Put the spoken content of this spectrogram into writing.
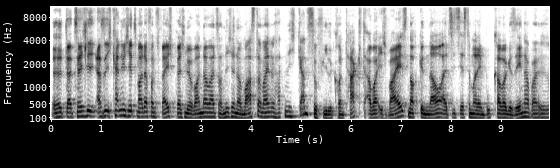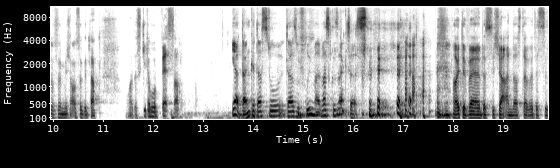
äh, tatsächlich, also ich kann mich jetzt mal davon freisprechen, wir waren damals noch nicht in der Mastermind und hatten nicht ganz so viel Kontakt, aber ich weiß noch genau, als ich das erste Mal den Buchcover gesehen habe, habe ich so für mich auch so gedacht, oh, das geht aber besser. Ja, danke, dass du da so früh mal was gesagt hast. Heute wäre das sicher anders, da würdest du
